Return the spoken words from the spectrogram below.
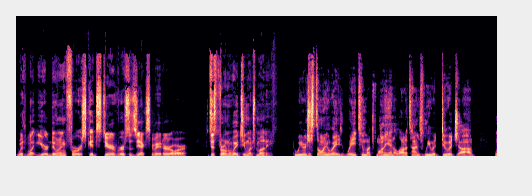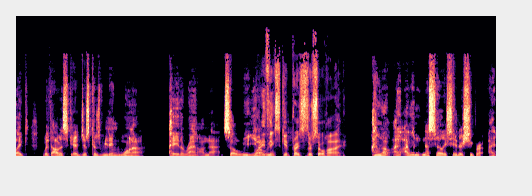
with what you're doing for a skid steer versus the excavator, or just throwing away too much money? We were just throwing away way too much money, and a lot of times we would do a job like without a skid just because we didn't want to pay the rent on that. So we, why know, do you we, think skid prices are so high? I don't know. I, I wouldn't necessarily say they're super. I,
